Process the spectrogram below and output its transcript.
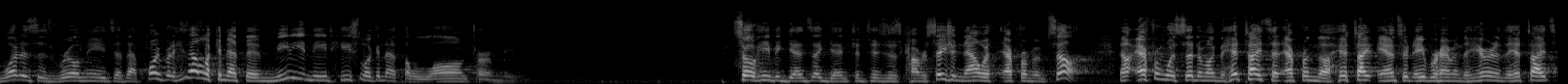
what is his real needs at that point? But he's not looking at the immediate need, he's looking at the long term need. So he begins again, continues his conversation now with Ephraim himself. Now, Ephraim was sitting among the Hittites, and Ephraim the Hittite answered Abraham in the hearing of the Hittites,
